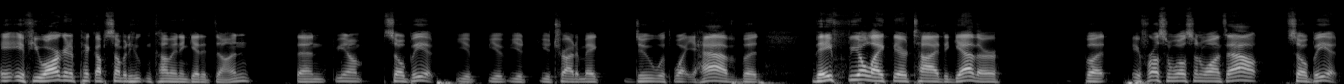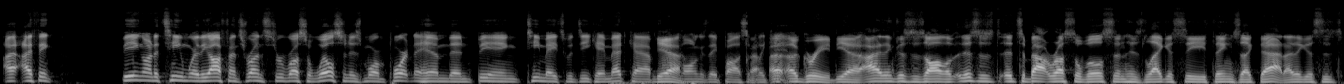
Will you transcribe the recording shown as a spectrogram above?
If you are going to pick up somebody who can come in and get it done, then you know so be it. You you you you try to make do with what you have, but they feel like they're tied together. But if Russell Wilson wants out, so be it. I, I think being on a team where the offense runs through Russell Wilson is more important to him than being teammates with DK Metcalf yeah. as long as they possibly can. Uh, agreed. Yeah, I think this is all of this is it's about Russell Wilson, his legacy, things like that. I think this is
